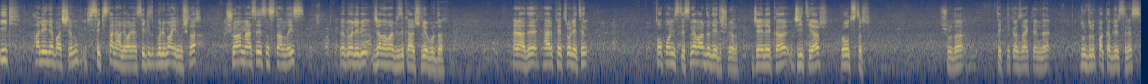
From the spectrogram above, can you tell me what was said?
İlk haleyle başlayalım. 2 8 tane hale var yani 8 bölüme ayırmışlar. Şu an Mercedes'in standındayız. Ve böyle bir canavar bizi karşılıyor burada. Herhalde her petroletin top 10 listesinde vardır diye düşünüyorum. CLK, GTR, Roadster. Şurada teknik özelliklerinde durdurup bakabilirsiniz.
